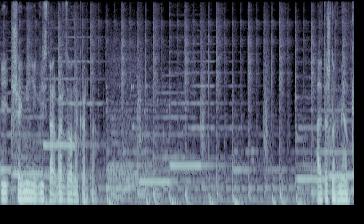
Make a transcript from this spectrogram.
I Shaming Vistar, bardzo ładna karta. Ale też na wymiankę.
